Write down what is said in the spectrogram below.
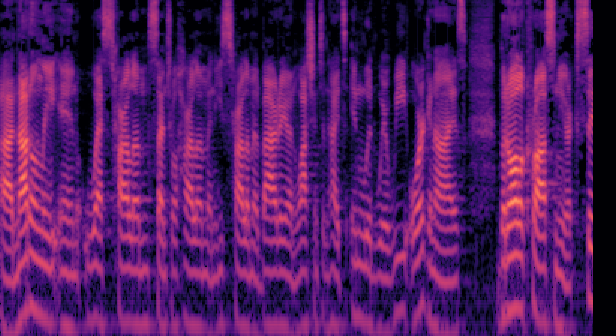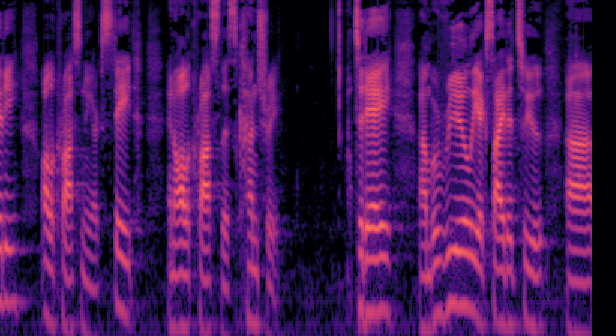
uh, not only in West Harlem, Central Harlem, and East Harlem, El Barrio, and Washington Heights, Inwood, where we organize, but all across New York City, all across New York State, and all across this country. Today, um, we're really excited to uh,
